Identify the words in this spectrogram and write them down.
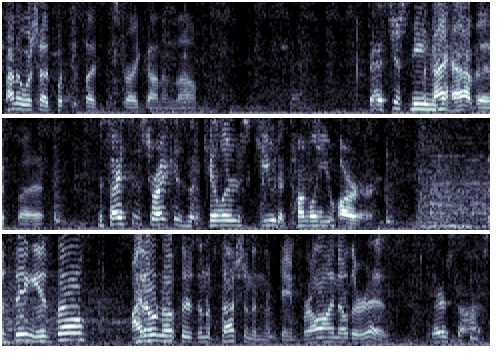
Kind of wish I'd put decisive strike on him though. That just means Like I have it, but decisive strike is the killer's cue to tunnel you harder. the thing is though, I don't know if there's an obsession in this game. For all I know, there is. There's not.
